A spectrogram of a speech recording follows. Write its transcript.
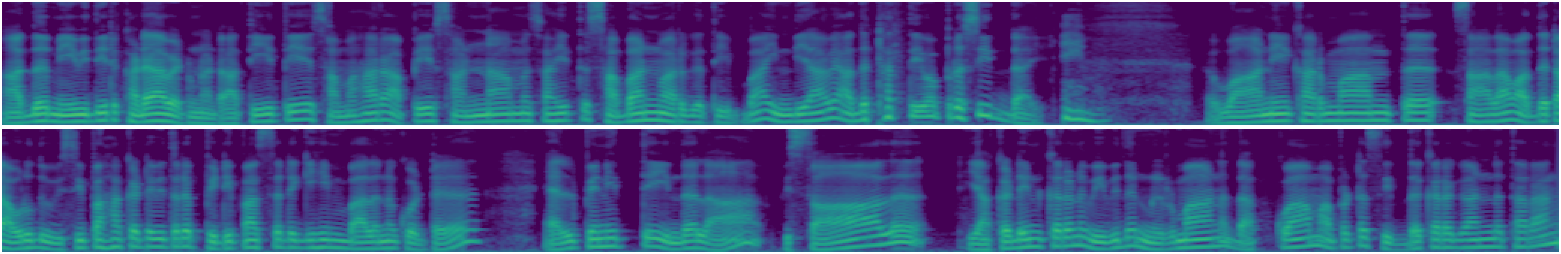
අද මේ විදිහට කඩා වැටුණාට අතීතයේ සමහර අපේ සන්නාම සහිත සබන් වර්ග තිබ්බා ඉන්දියාවේ අදටත් ඒවා ප්‍රසිද්ධයි. එහෙම. වානේ කර්මාන්ත ශාලාව අදට අවුරුදු 25කට විතර පිටිපස්සට ගිහින් බලනකොට ඇල්පෙනිත්තේ ඉඳලා විශාල යකඩෙන් කරන විවිධ නිර්මාණ දක්වාම අපට සිද්ධ කරගන්න තරම්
